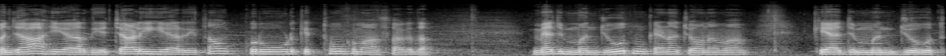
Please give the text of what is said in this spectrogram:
50000 ਦੀ ਹੈ 40000 ਦੀ ਤਾਂ ਉਹ ਕਰੋੜ ਕਿੱਥੋਂ ਕਮਾ ਸਕਦਾ? ਮੈਂ ਅੱਜ ਮਨਜੋਤ ਨੂੰ ਕਹਿਣਾ ਚਾਹੁੰਦਾ ਵਾਂ ਕਿ ਅੱਜ ਮਨਜੋਤ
